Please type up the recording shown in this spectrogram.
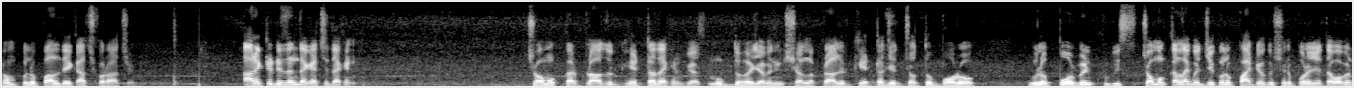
সম্পূর্ণ পাল দিয়ে কাজ করা আছে। আরেকটা ডিজাইন দেখাচ্ছি দেখেন। চমৎকার প্লাজোর ঘেরটা দেখেন বিয়াস মুগ্ধ হয়ে যাবেন ইনশাল্লাহ প্লাজোর ঘেরটা যে যত বড়গুলো পরবেন খুবই চমৎকার লাগবে যে কোনো পার্টি অকেশনে পরে যেতে পারবেন।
